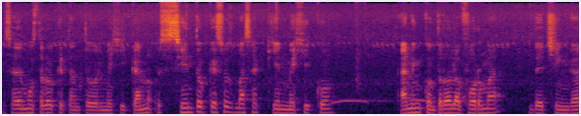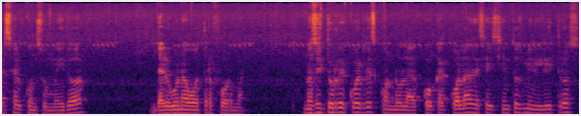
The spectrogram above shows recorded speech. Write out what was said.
se ha demostrado que tanto el mexicano, siento que eso es más aquí en México, han encontrado la forma de chingarse al consumidor de alguna u otra forma. No sé si tú recuerdes cuando la Coca-Cola de 600 mililitros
